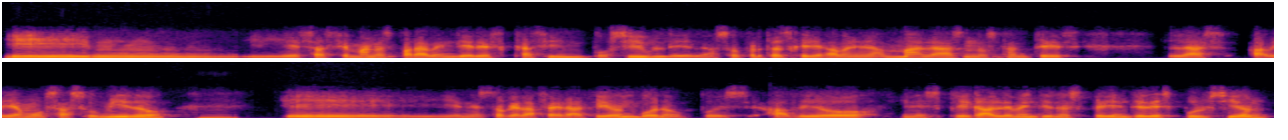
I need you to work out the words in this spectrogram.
Y, mm, y, esas semanas para vender es casi imposible. Las ofertas que llegaban eran malas, no obstante las habíamos asumido. Mm. Eh, y en esto que la federación, bueno, pues abrió inexplicablemente un expediente de expulsión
